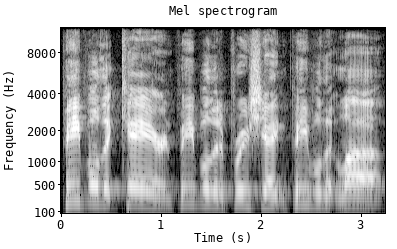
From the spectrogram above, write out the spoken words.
people that care, and people that appreciate, and people that love.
